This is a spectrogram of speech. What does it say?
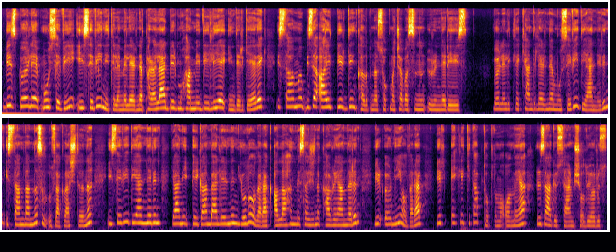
Biz böyle Musevi, İsevi nitelemelerine paralel bir Muhammediliğe indirgeyerek İslam'ı bize ait bir din kalıbına sokma çabasının ürünleriyiz. Böylelikle kendilerine Musevi diyenlerin İslam'dan nasıl uzaklaştığını, İsevi diyenlerin yani peygamberlerinin yolu olarak Allah'ın mesajını kavrayanların bir örneği olarak bir ehli kitap toplumu olmaya rıza göstermiş oluyoruz.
